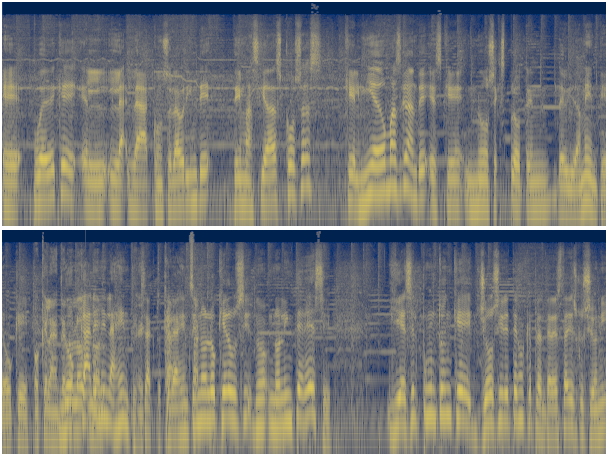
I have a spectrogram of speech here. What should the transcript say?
eh, puede que el- la, la consola brinde demasiadas cosas que el miedo más grande es que no se exploten debidamente o que o que la gente no, no, calen no- en la gente, exacto, que la gente exacto. no lo quiera usar, no, no le interese. Y es el punto en que yo sí le tengo que plantear esta discusión y,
